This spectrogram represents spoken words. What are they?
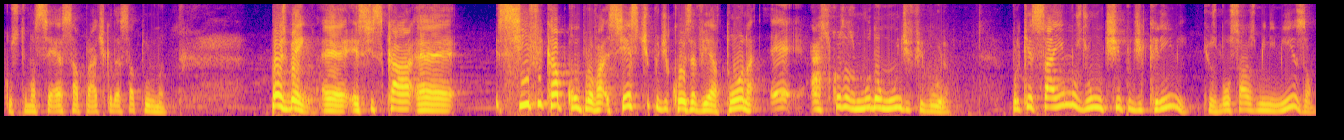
Costuma ser essa a prática dessa turma. Pois bem, é, esses é, se ficar comprovado, se esse tipo de coisa vier à tona, é, as coisas mudam muito de figura. Porque saímos de um tipo de crime que os bolsários minimizam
